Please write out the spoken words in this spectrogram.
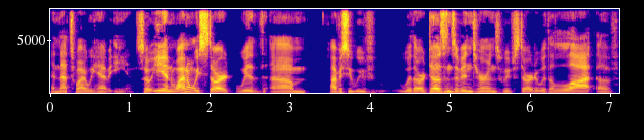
And that's why we have Ian. So, Ian, why don't we start with um, obviously, we've, with our dozens of interns, we've started with a lot of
